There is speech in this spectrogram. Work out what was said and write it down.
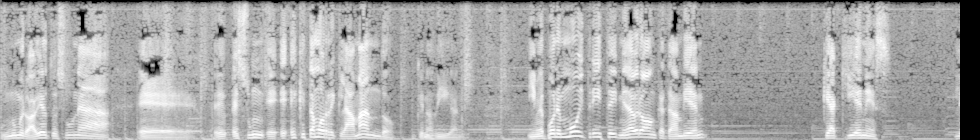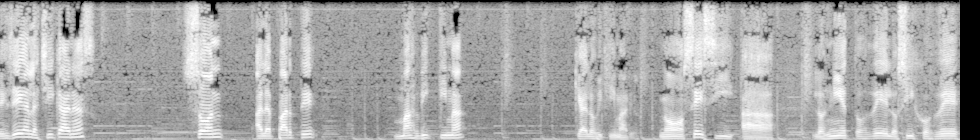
un número abierto, es una Eh, eh, es, un, eh, es que estamos reclamando que nos digan. Y me pone muy triste y me da bronca también que a quienes les llegan las chicanas son a la parte más víctima que a los victimarios. No sé si a los nietos de, los hijos de,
